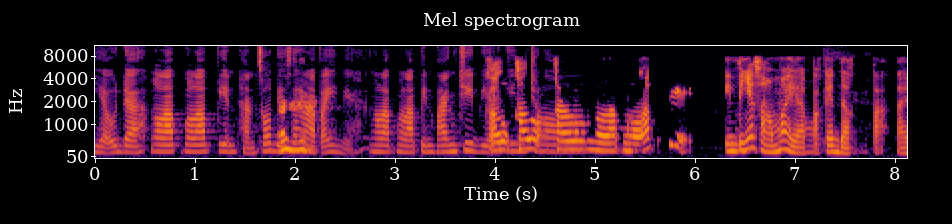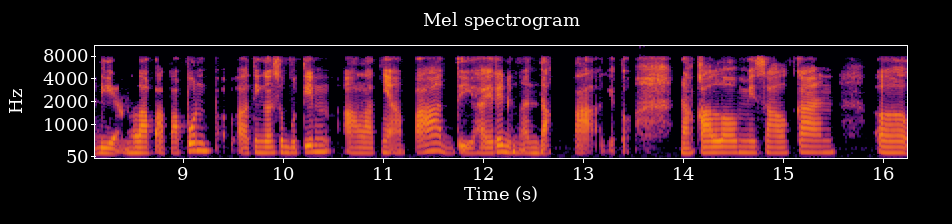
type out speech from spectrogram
Ya udah ngelap-ngelapin Hansol biasa ngapain ya? Ngelap-ngelapin panci biar Kalau kalau kalau ngelap-ngelap sih intinya sama ya, oh, pakai iya. dakta tadi ya. Ngelap apa pun uh, tinggal sebutin alatnya apa, diakhiri dengan dakta gitu. Nah, kalau misalkan uh,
